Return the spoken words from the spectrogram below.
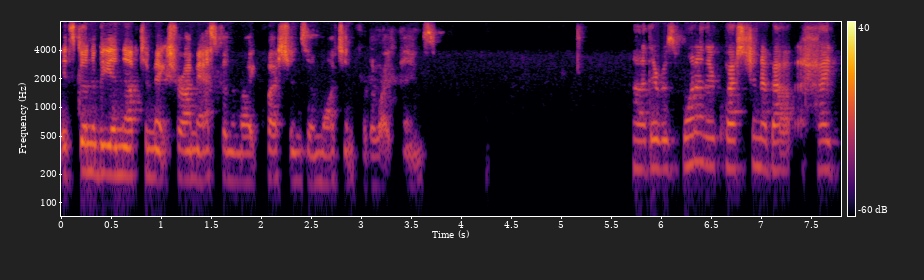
it's going to be enough to make sure i'm asking the right questions and watching for the right things. Uh, there was one other question about hydroxy.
